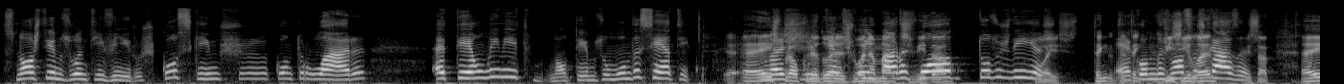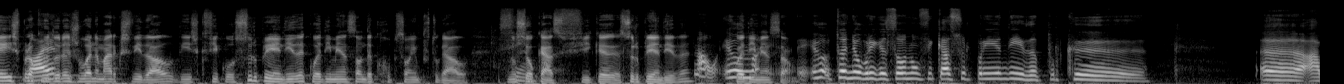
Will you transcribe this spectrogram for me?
Se nós temos o antivírus, conseguimos eh, controlar até um limite. Não temos um mundo ascético. A ex-procuradora Joana Marques Vidal. todos os dias. Pois, tem, é tem, como nas nossas casas. Exato. A ex-procuradora é? Joana Marques Vidal diz que ficou surpreendida com a dimensão da corrupção em Portugal. Sim. No seu caso, fica surpreendida não, eu, com a dimensão? Eu tenho a obrigação de não ficar surpreendida, porque uh, há,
